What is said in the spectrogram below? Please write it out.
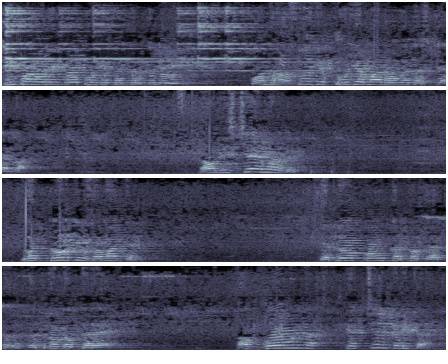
ದೀಪಾವಳಿ ಗೋಪೂಜೆ ಸಂದರ್ಭದಲ್ಲಿ ಒಂದು ಹಸುವಿಗೆ ಪೂಜೆ ಮಾಡಿ ಹೋಗೋದಷ್ಟೇ ಅಲ್ಲ. ನಾವು ನಿಶ್ಚಯ ಮಾಡಬೇಕು. ಇವತ್ತು ನೋಡ್ತೀವಿ ಸಮಾಜದಲ್ಲಿ. ಎಲ್ಲೋ ಗೋವು ಕರ್ಕೊಂಡು ಕದ್ಕೊಂಡು ಹೋಗ್ತಾರೆ. ಆ ಗೋವಿನ ಕೆಚ್ಚಲು ಕಡಿತಾರೆ.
